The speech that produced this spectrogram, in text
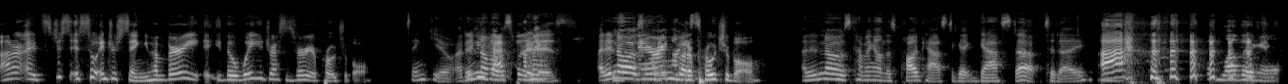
I don't. It's just it's so interesting. You have very the way you dress is very approachable. Thank you. I didn't Maybe know that's what coming, it is. I didn't know I was daring but this, approachable. I didn't know I was coming on this podcast to get gassed up today. Ah. I'm loving it.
